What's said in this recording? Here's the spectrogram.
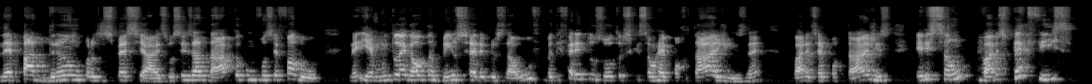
né, padrão para os especiais. Vocês adaptam, como você falou. Né? E é muito legal também os cérebros da UFBA, diferente dos outros que são reportagens, né? Várias reportagens, eles são vários perfis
